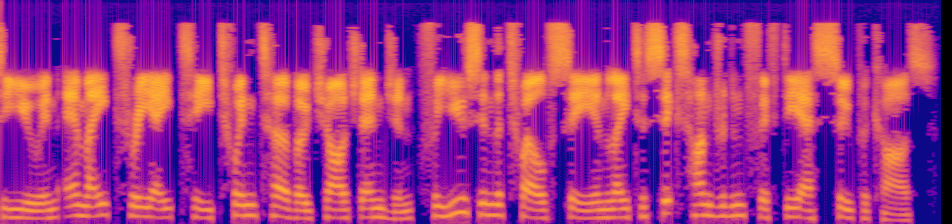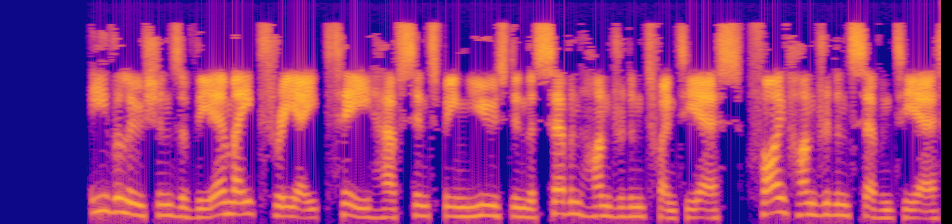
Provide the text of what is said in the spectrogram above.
cu in M838T twin-turbocharged engine, for use in the 12C and later 650S supercars. Evolutions of the M838T have since been used in the 720S, 570S,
